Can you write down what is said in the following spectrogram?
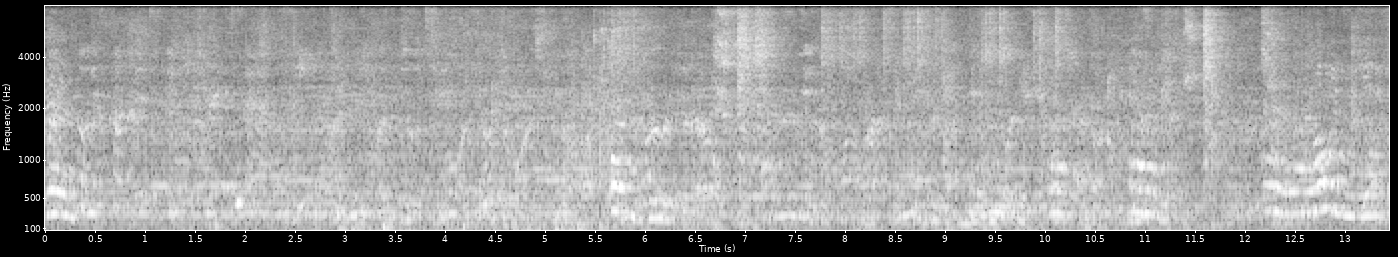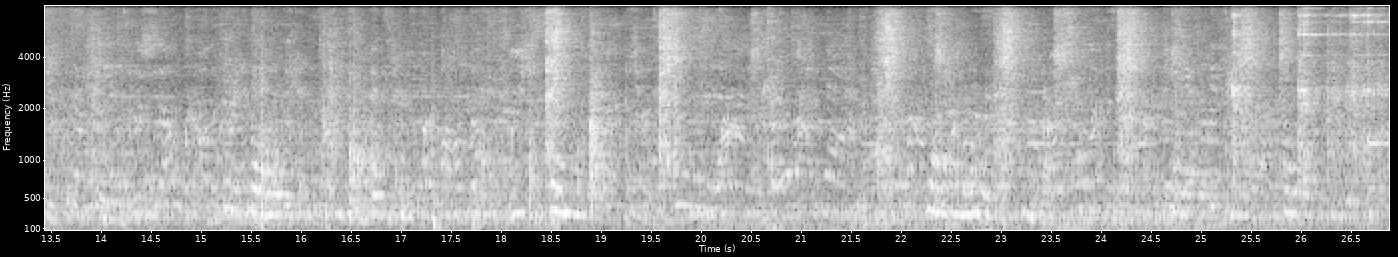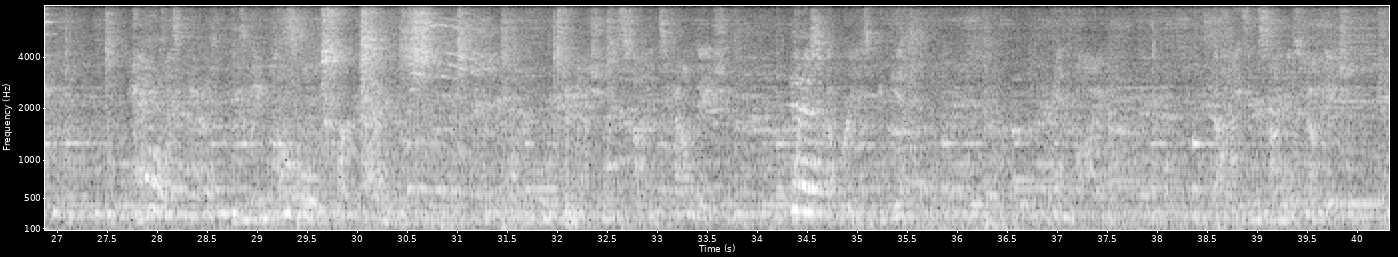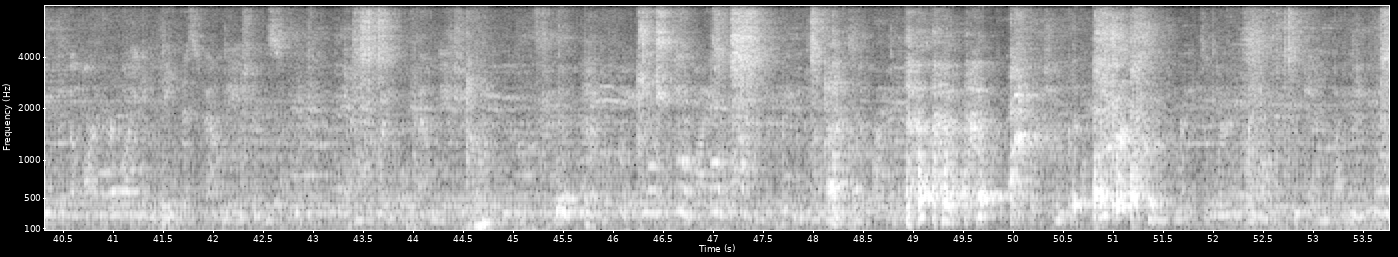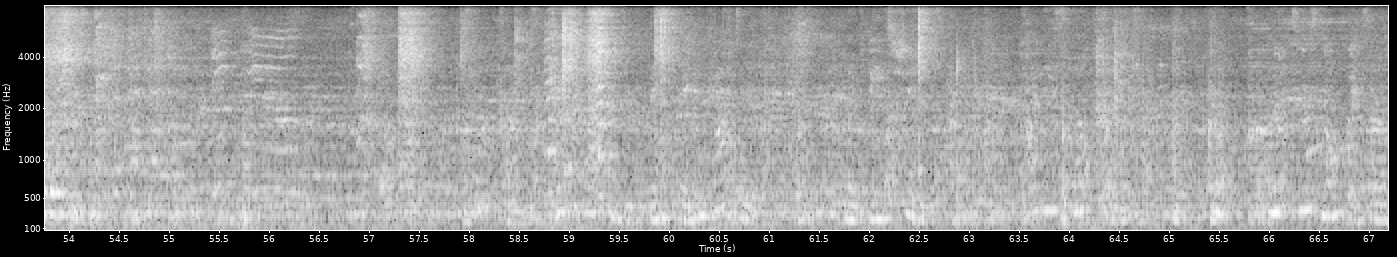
Yeah. discoveries begin. And by the Heising-Simons Foundation, the Arthur Vining Davis Foundations, and the Grateful Foundation. Providing agreement with the Department.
